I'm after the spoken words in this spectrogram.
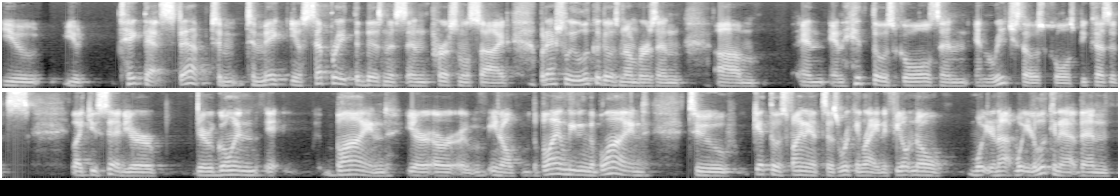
you you take that step to to make you know separate the business and personal side, but actually look at those numbers and um, and and hit those goals and and reach those goals because it's like you said you're you're going blind you're or you know the blind leading the blind to get those finances working right. And if you don't know what you're not what you're looking at then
